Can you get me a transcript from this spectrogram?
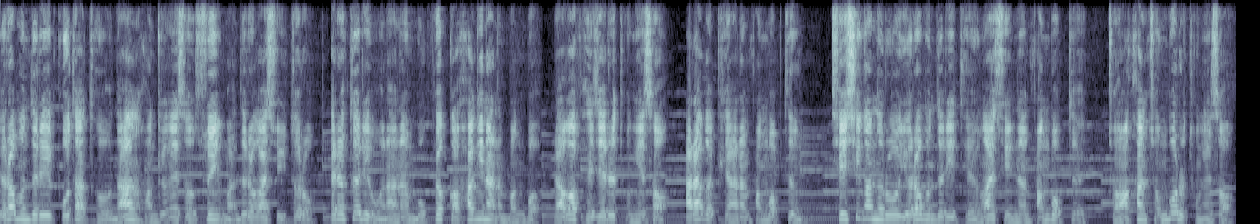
여러분들이 보다 더 나은 환경에서 수익 만들어갈 수 있도록 세력들이 원하는 목표가 확인하는 방법, 락업 해제를 통해서 하락을 피하는 방법 등 실시간으로 여러분들이 대응할 수 있는 방법들, 정확한 정보를 통해서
